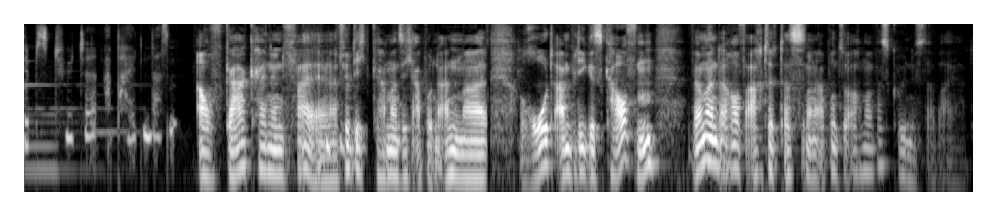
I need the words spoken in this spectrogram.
Chipstüte abhalten lassen? Auf gar keinen Fall. Natürlich kann man sich ab und an mal rotampliges kaufen, wenn man darauf achtet, dass man ab und zu auch mal was Grünes dabei hat.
